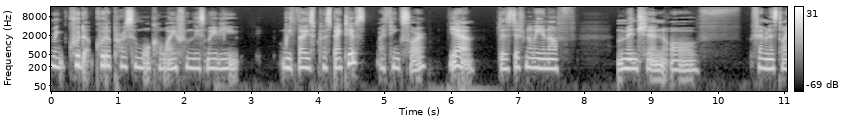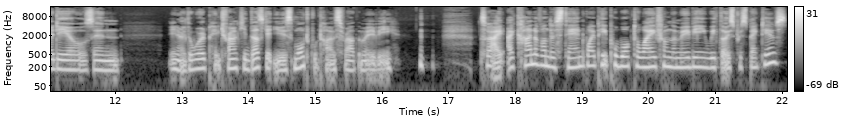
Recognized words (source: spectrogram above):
I mean, could could a person walk away from this movie with those perspectives? I think so. Yeah, there's definitely enough mention of feminist ideals and you know the word patriarchy does get used multiple times throughout the movie. So I, I kind of understand why people walked away from the movie with those perspectives.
